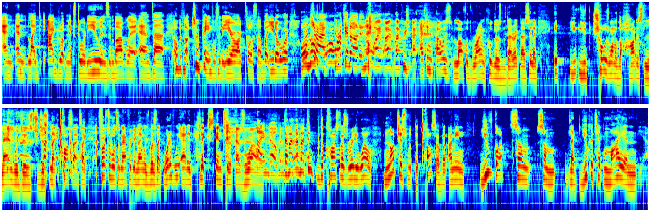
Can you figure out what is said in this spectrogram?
And and like I grew up next door to you in Zimbabwe, and uh, I hope it's not too painful to the ear or closer, but you know we're oh, we're no, trying, can, we're can working I, on it. No, I, I appreciate. I, I, think I always laugh with Ryan Coogler as the director. I say like it. You, you chose one of the hardest languages to just like Xhosa. It's like first of all it's an African language, but it's like what if we added clicks into it as well? I know. and I, and I think the cast does really well, not just with the Xhosa but I mean, you've got some some like Yucatec Mayan yeah.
